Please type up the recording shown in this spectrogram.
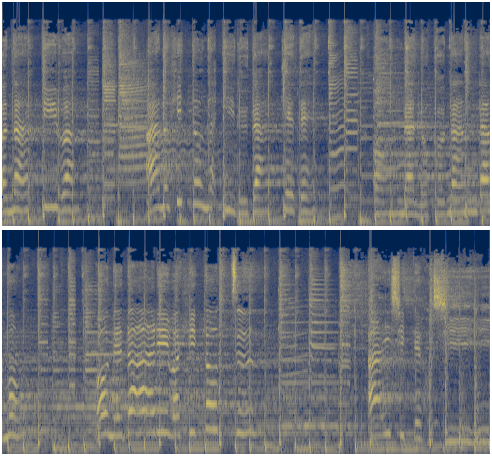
はないわ。あの人がいるだけで女の子なんだもん。おねだりはひとつ。愛してほしい。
